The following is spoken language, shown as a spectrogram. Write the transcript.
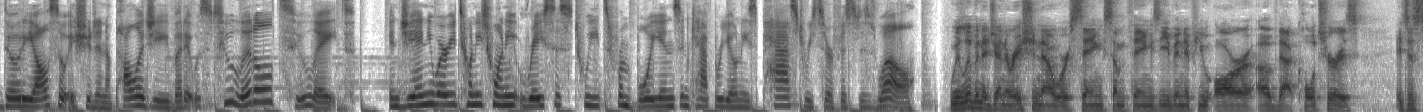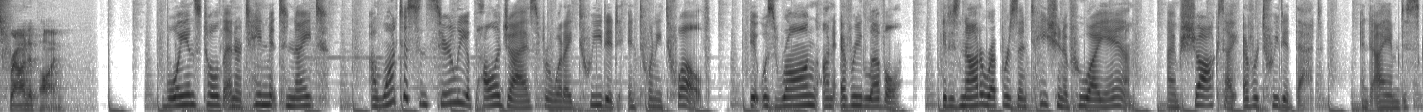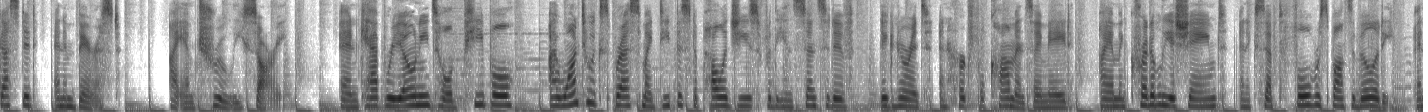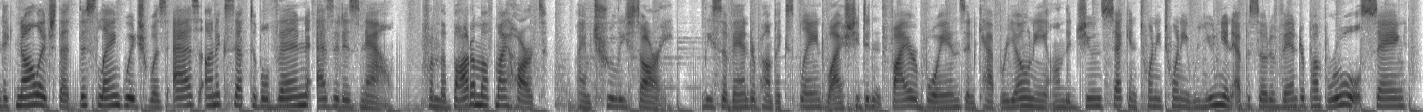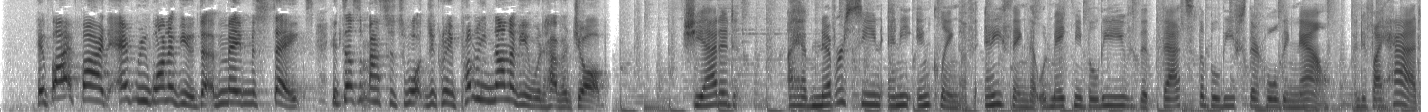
Doute also issued an apology, but it was too little, too late. In January 2020, racist tweets from Boyens and Caprioni's past resurfaced as well. We live in a generation now where saying some things, even if you are of that culture, is it's just frowned upon. Boyens told Entertainment Tonight, I want to sincerely apologize for what I tweeted in 2012. It was wrong on every level. It is not a representation of who I am. I'm shocked I ever tweeted that. And I am disgusted and embarrassed. I am truly sorry. And Caprioni told People, I want to express my deepest apologies for the insensitive, ignorant, and hurtful comments I made. I am incredibly ashamed and accept full responsibility and acknowledge that this language was as unacceptable then as it is now. From the bottom of my heart, I am truly sorry. Lisa Vanderpump explained why she didn't fire Boyens and Caprioni on the June 2, 2020 reunion episode of Vanderpump Rules, saying, if I fired every one of you that have made mistakes, it doesn't matter to what degree, probably none of you would have a job. She added, I have never seen any inkling of anything that would make me believe that that's the beliefs they're holding now, and if I had,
